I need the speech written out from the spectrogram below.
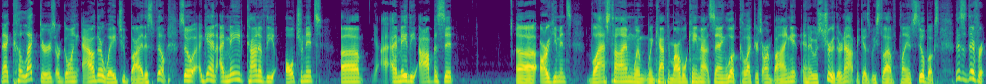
that collectors are going out of their way to buy this film. So again, I made kind of the alternate uh, I made the opposite uh, arguments last time when, when Captain Marvel came out saying, look, collectors aren't buying it. And it was true. They're not because we still have plenty of steelbooks. This is different.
